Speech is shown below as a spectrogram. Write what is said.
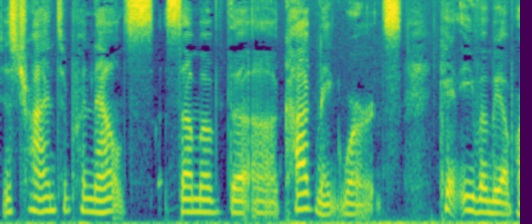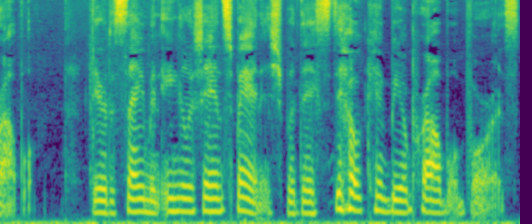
Just trying to pronounce some of the uh, cognate words can even be a problem. They're the same in English and Spanish, but they still can be a problem for us.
